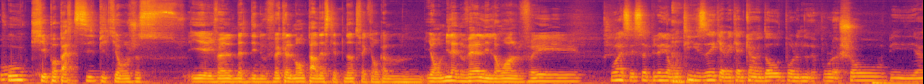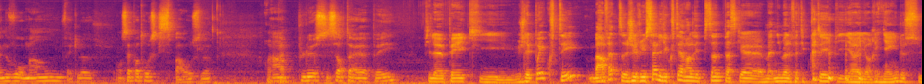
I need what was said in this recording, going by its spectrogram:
ou qui est pas parti puis qui ont juste ils, veulent mettre des nouvelles que le monde parle de Slipknot fait qu'ils ont comme ils ont mis la nouvelle ils l'ont enlevé Ouais, c'est ça. Puis là, ils ont teasé qu'il y avait quelqu'un d'autre pour le, pour le show, puis un nouveau membre. Fait que là, on sait pas trop ce qui se passe, là. Ouais. En plus, ils sortent un EP. puis le EP qui je l'ai pas écouté ben en fait j'ai réussi à l'écouter avant l'épisode parce que Manu me l'a fait écouter puis il y y a rien dessus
